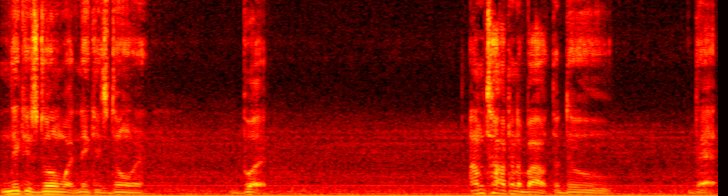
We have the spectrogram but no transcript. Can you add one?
Nick is doing what Nick is doing, but I'm talking about the dude that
